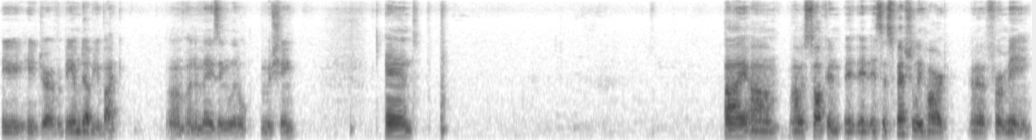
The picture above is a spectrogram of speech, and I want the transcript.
He, he drove a BMW bike, um, an amazing little machine. And I um I was talking. It, it, it's especially hard uh, for me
